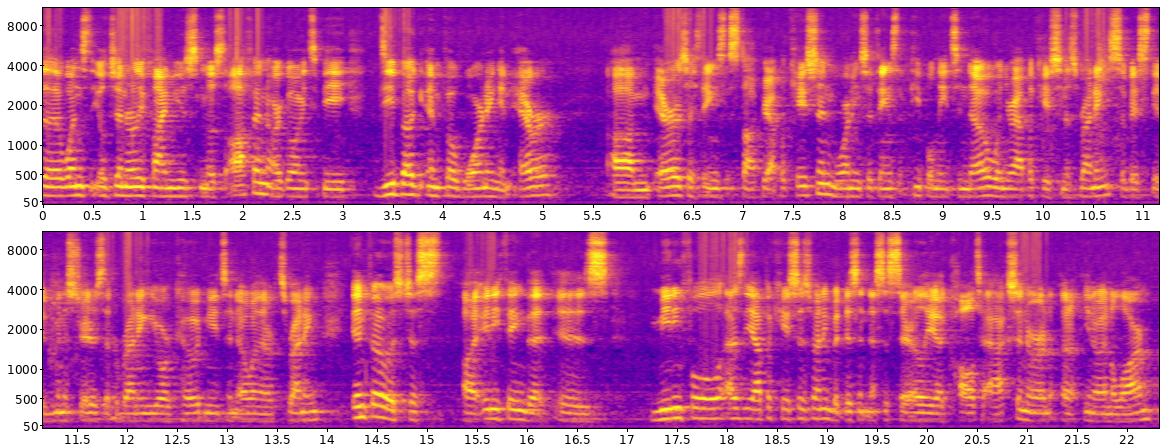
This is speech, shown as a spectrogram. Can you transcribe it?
The ones that you'll generally find used most often are going to be debug, info, warning, and error. Um, errors are things that stop your application. Warnings are things that people need to know when your application is running. So basically administrators that are running your code need to know when it's running. Info is just uh, anything that is meaningful as the application is running, but isn't necessarily a call to action or an, a, you know, an alarm.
